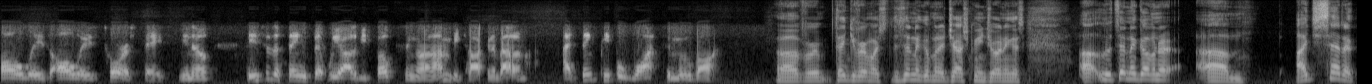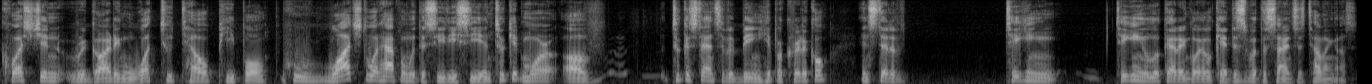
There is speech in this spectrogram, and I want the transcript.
always, always tourist based. You know, these are the things that we ought to be focusing on. I'm going to be talking about them. I think people want to move on. Uh, ver- thank you very much. Lieutenant Governor Josh Green joining us. Uh, Lieutenant Governor, um, I just had a question regarding what to tell people who watched what happened with the CDC and took it more of, took a stance of it being hypocritical instead of taking taking a look at it and going, okay, this is what the science is telling us.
